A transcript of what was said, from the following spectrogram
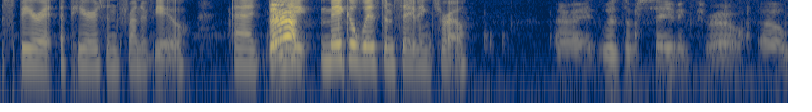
spirit appears in front of you, and Ah! make, make a wisdom saving throw. All right, wisdom saving throw. Oh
